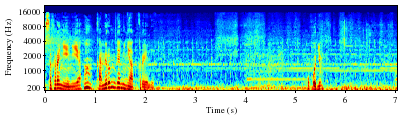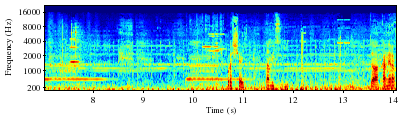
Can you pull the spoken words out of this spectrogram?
Сохранение. А, камеру для меня открыли. Уходим. Прощай. Там и сиди. Так, камера.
